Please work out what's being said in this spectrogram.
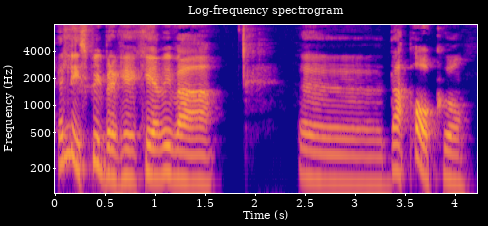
e lì Spielberg che, che aveva eh, da poco,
